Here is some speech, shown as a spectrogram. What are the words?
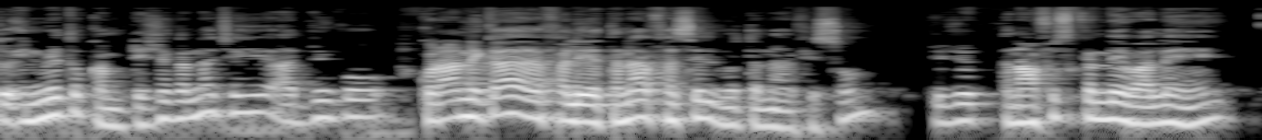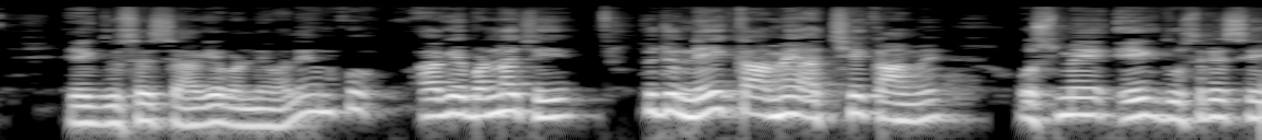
तो इनमें तो कंपटीशन करना चाहिए। आदमी को कुरान ने कहा है फलियतना फसिल मुतनाफिसुम कि जो तनाफिस करने वाले हैं, एक दूसरे से आगे बढ़ने वाले हैं, उनको आगे बढ़ना चाहिए। तो जो नेक काम है, अच्छे काम है, उसमें एक दूसरे से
